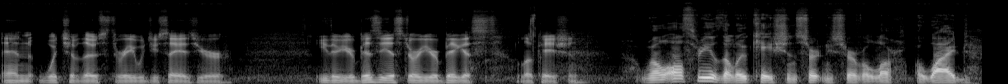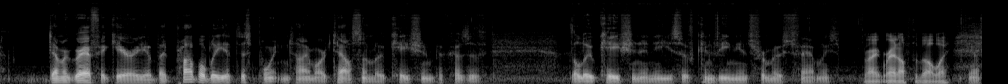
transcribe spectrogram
And which of those three would you say is your either your busiest or your biggest location? Well, all three of the locations certainly serve a, lo- a wide demographic area, but probably at this point in time, our Towson location because of the location and ease of convenience for most families. Right, right off the Beltway. Yes.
